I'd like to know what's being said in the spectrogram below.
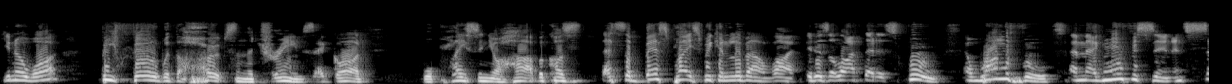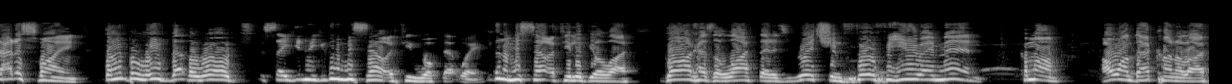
you know what? Be filled with the hopes and the dreams that God will place in your heart because that's the best place we can live our life. It is a life that is full and wonderful and magnificent and satisfying. Don't believe that the world say, you know, you're going to miss out if you walk that way. You're going to miss out if you live your life. God has a life that is rich and full for you. Amen. Come on. I want that kind of life.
